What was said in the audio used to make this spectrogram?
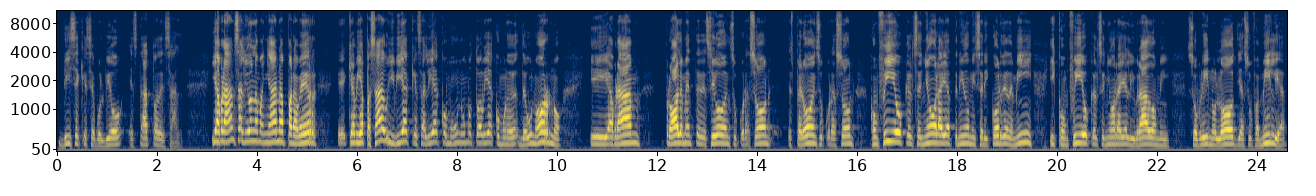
dice que se volvió estatua de sal. Y Abraham salió en la mañana para ver eh, qué había pasado y vía que salía como un humo todavía como de un horno. Y Abraham probablemente deseó en su corazón, esperó en su corazón Confío que el Señor haya tenido misericordia de mí y confío que el Señor haya librado a mi sobrino Lot y a su familia.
